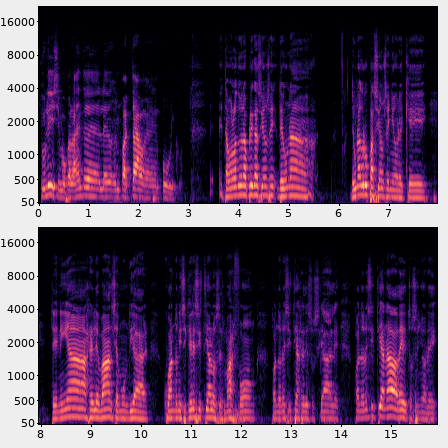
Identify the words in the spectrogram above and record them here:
chulísimos que a la gente le impactaban en el público. Estamos hablando de una aplicación, de una, de una agrupación, señores, que tenía relevancia mundial cuando ni siquiera existían los smartphones, cuando no existían redes sociales, cuando no existía nada de esto, señores.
